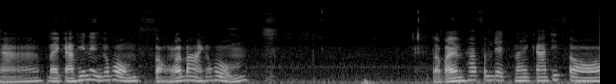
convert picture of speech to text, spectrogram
ครับรายการที่หนึ่งครับผมสองร้อยบาทครับผม ต่อไปเป็นภาพสำเร็จรายการที่สอง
